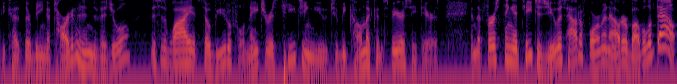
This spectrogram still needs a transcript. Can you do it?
because they're being a targeted individual. This is why it's so beautiful. Nature is teaching you to become a conspiracy theorist. And the first thing it teaches you is how to form an outer bubble of doubt.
